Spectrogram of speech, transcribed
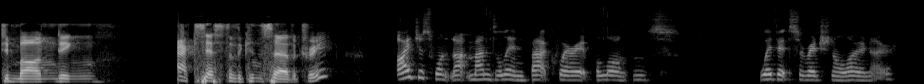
demanding access to the conservatory? I just want that mandolin back where it belongs, with its original owner,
